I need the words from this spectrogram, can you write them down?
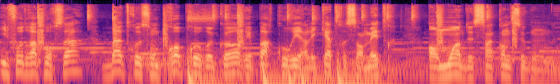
Il faudra pour ça battre son propre record et parcourir les 400 mètres en moins de 50 secondes.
